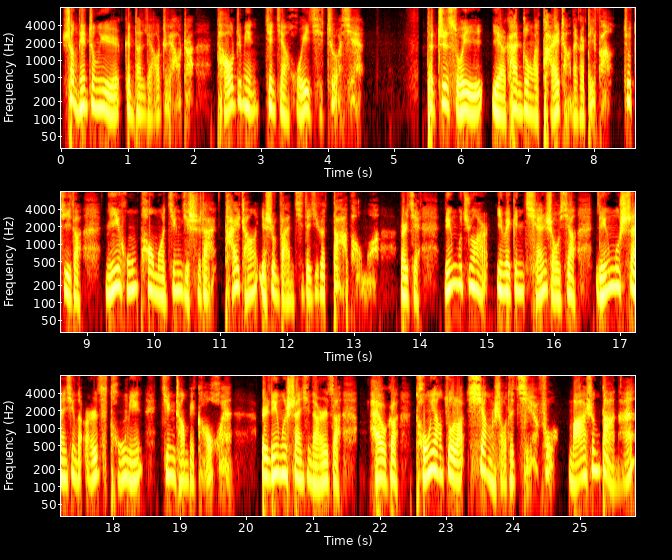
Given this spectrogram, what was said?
上田正欲跟他聊着聊着，陶之命渐渐回忆起这些。他之所以也看中了台场那个地方。就记得霓虹泡沫经济时代，台场也是晚期的一个大泡沫。而且铃木俊二因为跟前首相铃木善幸的儿子同名，经常被搞混。而铃木善幸的儿子还有个同样做了相手的姐夫麻生大男。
